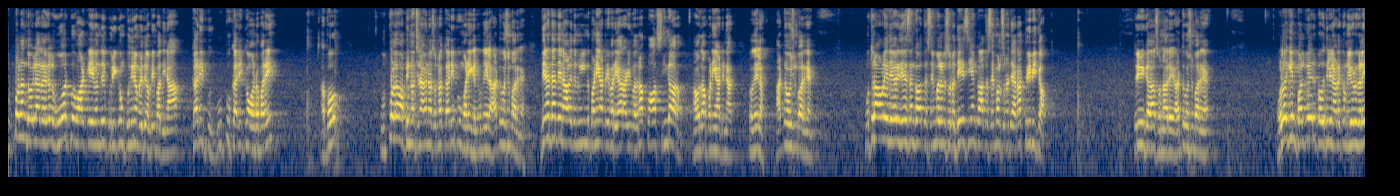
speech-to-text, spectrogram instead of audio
உப்பளம் தொழிலாளர்கள் ஓர்ப்பு வாழ்க்கையை வந்து குறிக்கும் புதினம் எது அப்படின்னு பார்த்தீங்கன்னா கரிப்பு. உப்பு கரிக்கும்ன்ற மாதிரி. அப்போ உப்பளம் அப்படின்னு வச்சுனாவே நான் சொன்னா கரிப்பு மணிகள் ஓகேங்களா அடுத்த கொஸ்டின் பாருங்க. தினத்தந்தி நாளிதழில் பணியாற்றியவர் யார் அப்படின்னு பார்த்தீங்கன்னா பா. சிங்காரம். அவர் தான் பணியாற்றினார். ஓகேங்களா அடுத்த கொஸ்டின் பாருங்க. முத்துராமலை தேவர் தேசம் காத்த செம்மல்னு சொல்ற தேசியம் காத்த செம்மல் சொன்னது யாருன்னா திருவிக்கா. திருவிக்கா தான் சொன்னாரு. அடுத்த கொஸ்டின் பாருங்க. உலகின் பல்வேறு பகுதிகளில் நடக்கும் நிகழ்வுகளை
